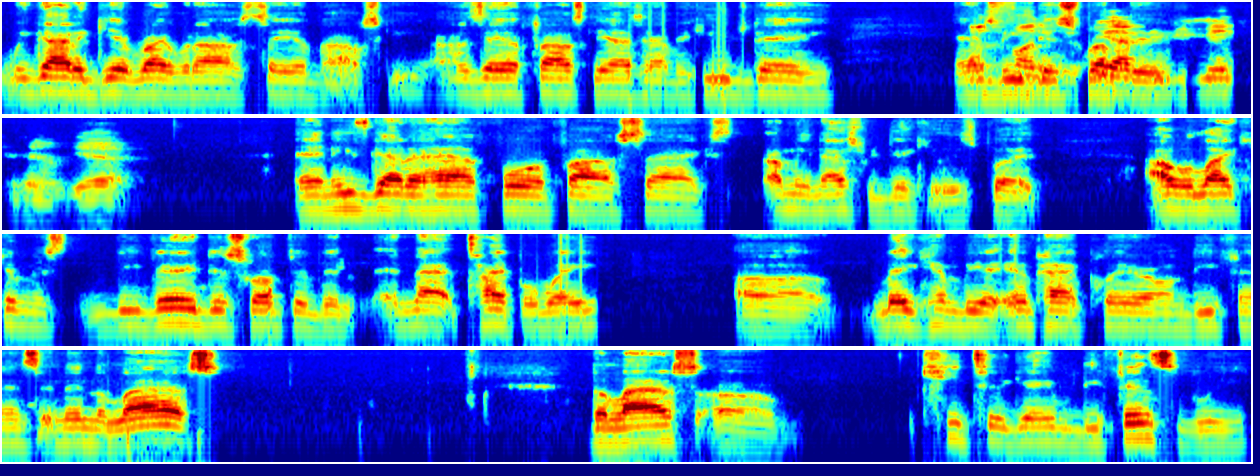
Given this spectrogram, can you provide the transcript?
we got to get right with Isaiah Foskey. Isaiah Foskey has to have a huge day and That's be funny. Disruptive, him. Yeah. and he's got to have four or five sacks. I mean, that's ridiculous, but I would like him to be very disruptive in, in that type of way. Uh, make him be an impact player on defense, and then the last, the last um, key to the game defensively,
